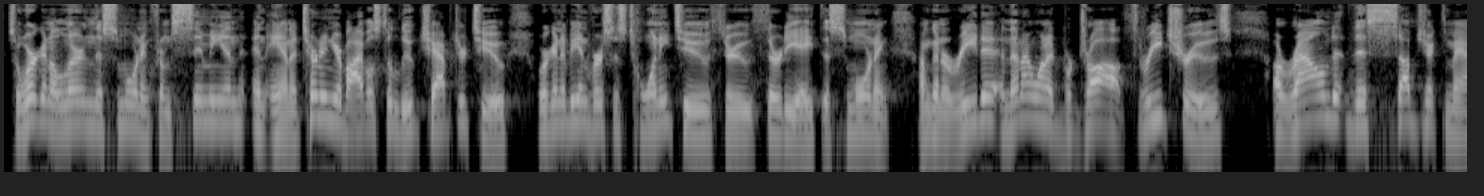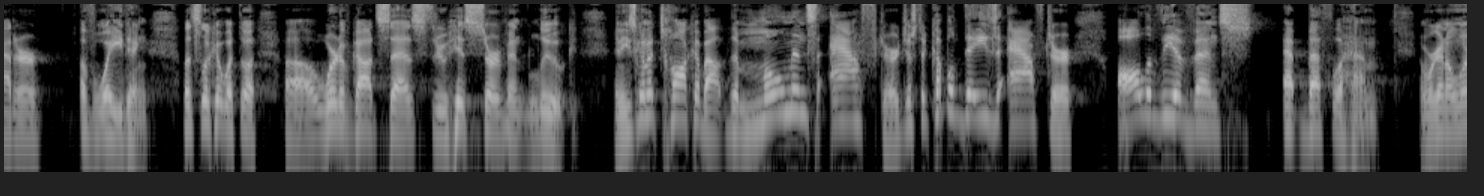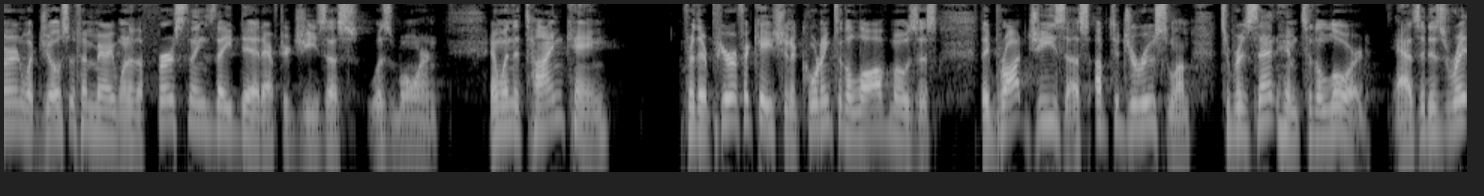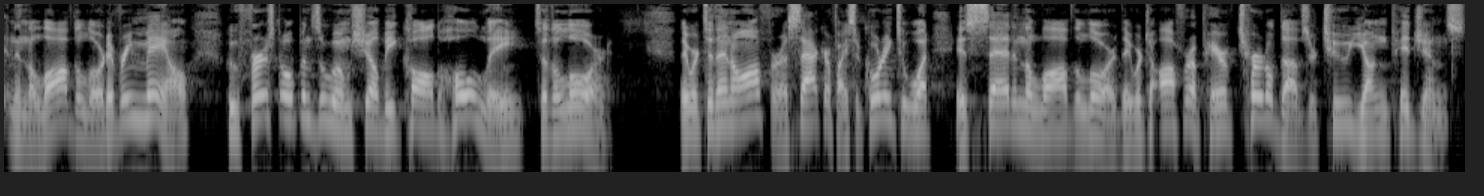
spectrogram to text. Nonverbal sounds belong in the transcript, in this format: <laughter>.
So we're going to learn this morning from Simeon and Anna. Turn in your Bibles to Luke chapter 2. We're going to be in verses 22 through 38 this morning. I'm going to read it and then I want to draw out three truths around this subject matter of waiting. Let's look at what the uh, Word of God says through His servant Luke. And he's going to talk about the moments after, just a couple days after, all of the events at Bethlehem. And we're going to learn what Joseph and Mary, one of the first things they did after Jesus was born. And when the time came for their purification according to the law of Moses, they brought Jesus up to Jerusalem to present him to the Lord. As it is written in the law of the Lord, every male who first opens the womb shall be called holy to the Lord. They were to then offer a sacrifice according to what is said in the law of the Lord. They were to offer a pair of turtle doves or two young pigeons.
